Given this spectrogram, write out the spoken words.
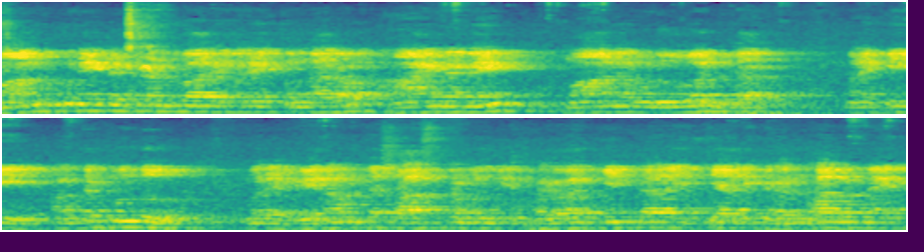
మానుకునేటటువంటి వారు ఎవరైతే ఉన్నారో ఆయననే మానవుడు అంటారు. మనకి అంతకుముందు మరి వేదాంత శాస్త్రం ఉంది భగవద్గీత ఇత్యాది గ్రంథాలు ఉన్నాయి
